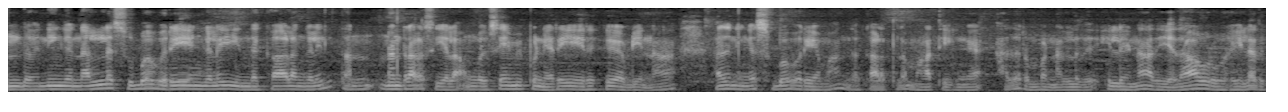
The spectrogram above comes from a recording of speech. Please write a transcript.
இந்த நீங்கள் நல்ல சுப விரயங்களை இந்த காலங்களில் தன் நன்றாக செய்யலாம். உங்கள் சேமிப்பு நிறைய இருக்குது அப்படின்னா அது நீங்கள் சுப விரயமாக இந்த காலத்தில் மாற்றிக்குங்க அது ரொம்ப நல்லது. இல்லைன்னா அது ஏதாவது ஒரு வகையில் அது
